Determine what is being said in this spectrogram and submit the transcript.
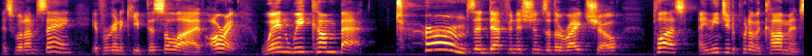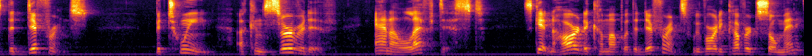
That's what I'm saying if we're going to keep this alive. All right, when we come back, terms and definitions of the right show. Plus, I need you to put in the comments the difference between a conservative and a leftist. It's getting hard to come up with a difference. We've already covered so many.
